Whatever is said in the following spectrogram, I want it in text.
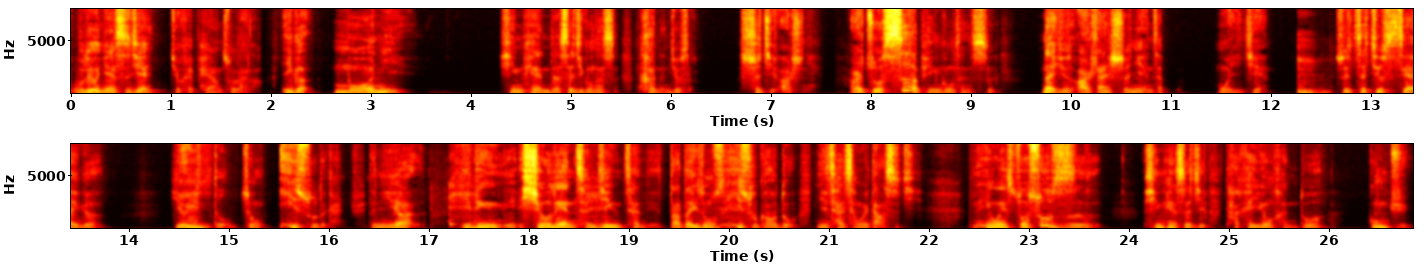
五六年时间就可以培养出来了。一个模拟芯片的设计工程师，可能就是十几二十年，而做射频工程师，那也就是二三十年才磨一件。嗯，所以这就是这样一个有一种艺术的感觉。你要一定修炼成精，才达到一种艺术高度，你才成为大师级。因为做数字芯片设计，它可以用很多工具，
